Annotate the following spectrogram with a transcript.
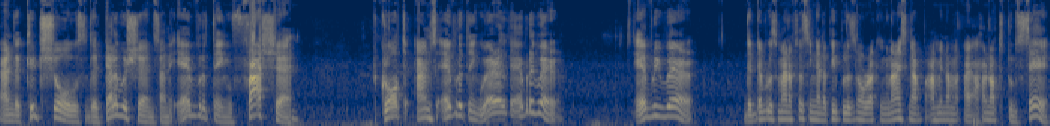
and the kid shows the televisions and everything. Fashion cloth and everything. Where everywhere. Everywhere. The devil is manifesting and the people is not recognizing. I, I mean I'm, i have nothing to say.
